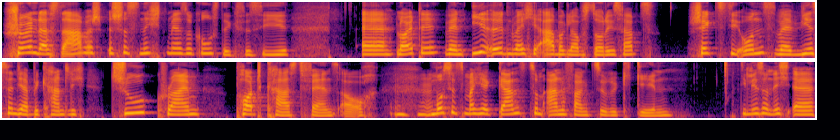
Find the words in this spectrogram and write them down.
schön, dass du da bist, ist es nicht mehr so gruselig für sie. Äh, Leute, wenn ihr irgendwelche Aberglaub-Stories habt, schickt die uns, weil wir sind ja bekanntlich True Crime Podcast-Fans auch. Muss jetzt mal hier ganz zum Anfang zurückgehen. Die Lisa und ich äh,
